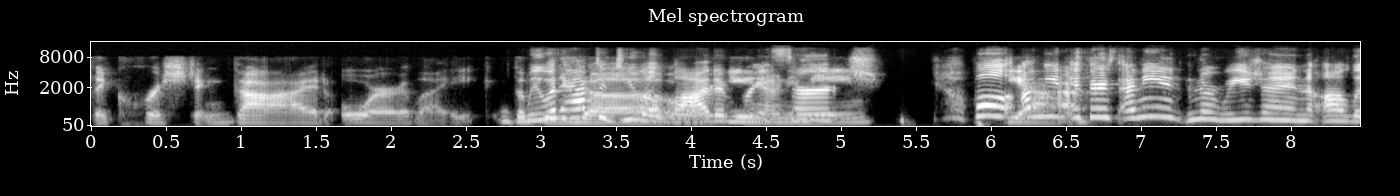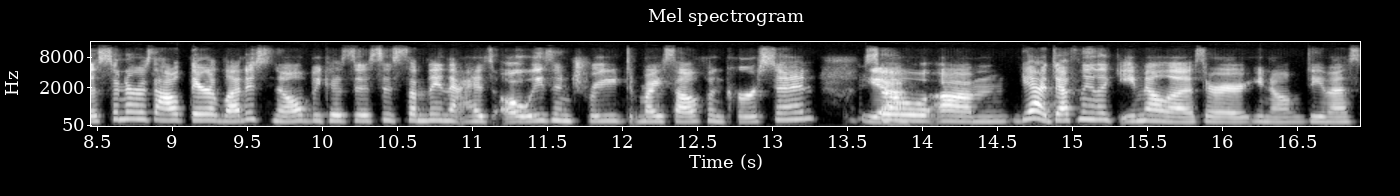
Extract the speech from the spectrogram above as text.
the Christian God or like the we would have to do a lot or- of what I research. mean? Well, I mean, if there's any Norwegian uh, listeners out there, let us know because this is something that has always intrigued myself and Kirsten. Yeah. So, um, yeah, definitely like email us or you know DM us,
